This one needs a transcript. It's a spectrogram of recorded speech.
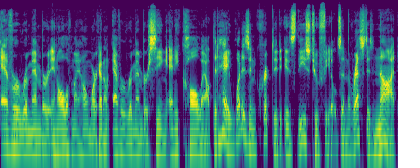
ever remember in all of my homework, I don't ever remember seeing any call out that, hey, what is encrypted is these two fields and the rest is not.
